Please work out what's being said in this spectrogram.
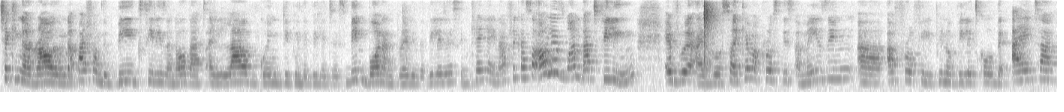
checking around apart from the big cities and all that i love going deep in the villages being born and bred in the villages in kenya in africa. So i always want that feeling everywhere i go. So i came across this amazing uh, afro filipino village called the Aeta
